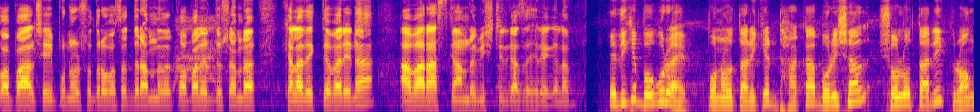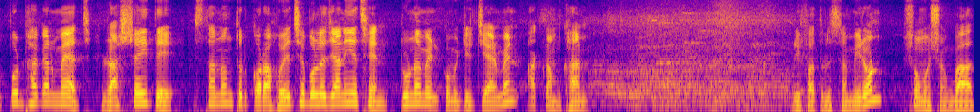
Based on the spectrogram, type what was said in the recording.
কপাল সেই পনেরো সতেরো বছর ধরে আমরা কপালের দোষে আমরা খেলা দেখতে পারি না। আবার আজকে আমরা বৃষ্টির কাছে হেরে গেলাম। এদিকে বগুড়ায় পনেরো তারিখের ঢাকা বরিশাল ষোলো তারিখ রংপুর ঢাকার ম্যাচ রাজশাহীতে স্থানান্তর করা হয়েছে বলে জানিয়েছেন টুর্নামেন্ট কমিটির চেয়ারম্যান আকরাম খান। রিফাতুল ইসলাম মিরন সময় সংবাদ।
